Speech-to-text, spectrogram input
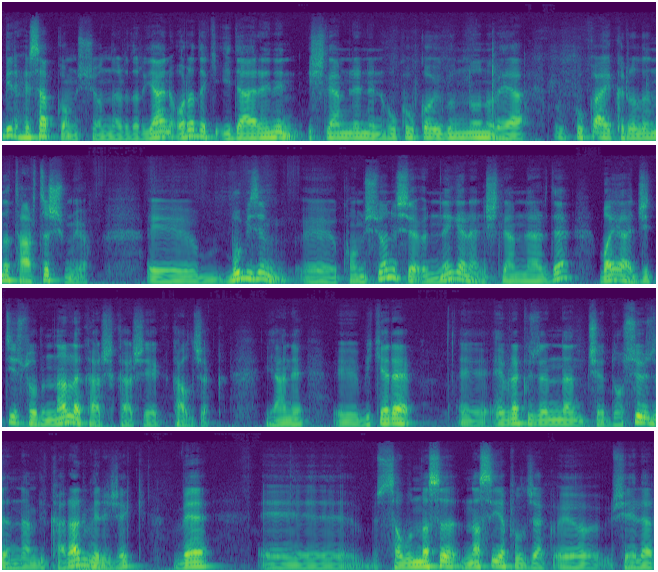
bir hesap komisyonlarıdır. Yani oradaki idarenin işlemlerinin hukuka uygunluğunu veya hukuka aykırılığını tartışmıyor. E, bu bizim e, komisyon ise önüne gelen işlemlerde bayağı ciddi sorunlarla karşı karşıya kalacak. Yani e, bir kere e, evrak üzerinden, şey, dosya üzerinden bir karar verecek ve e, savunması nasıl yapılacak e, şeyler,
